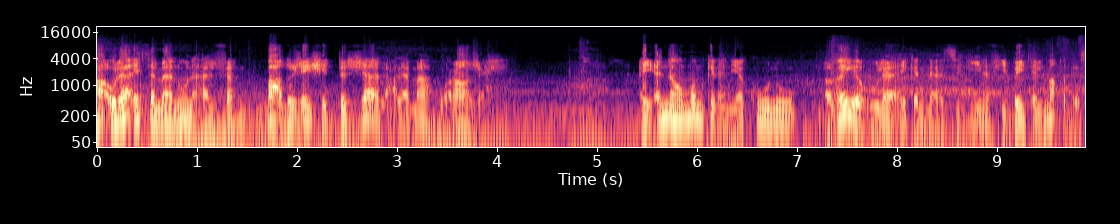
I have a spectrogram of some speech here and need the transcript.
وهؤلاء الثمانون ألفا بعض جيش الدجال على ما هو راجح أي أنهم ممكن أن يكونوا غير أولئك النازلين في بيت المقدس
